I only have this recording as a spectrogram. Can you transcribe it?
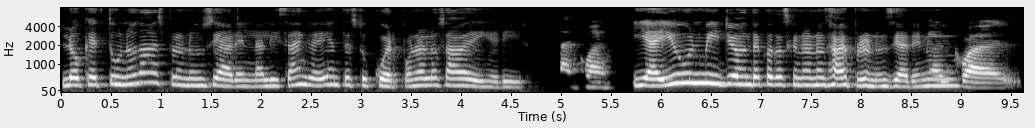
lo que tú no sabes pronunciar en la lista de ingredientes, tu cuerpo no lo sabe digerir. Tal cual. Y hay un millón de cosas que uno no sabe pronunciar en Tal un... cual.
